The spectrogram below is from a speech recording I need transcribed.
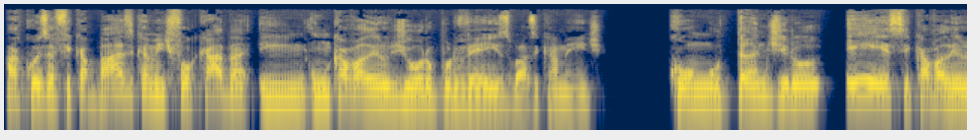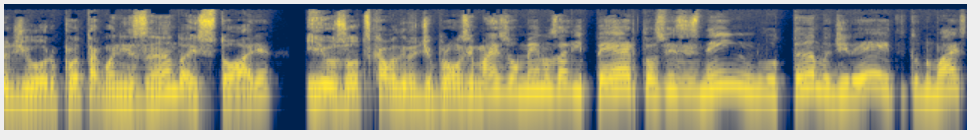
a coisa fica basicamente focada em um Cavaleiro de Ouro por vez, basicamente. Com o Tanjiro e esse Cavaleiro de Ouro protagonizando a história, e os outros Cavaleiros de Bronze mais ou menos ali perto, às vezes nem lutando direito e tudo mais.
